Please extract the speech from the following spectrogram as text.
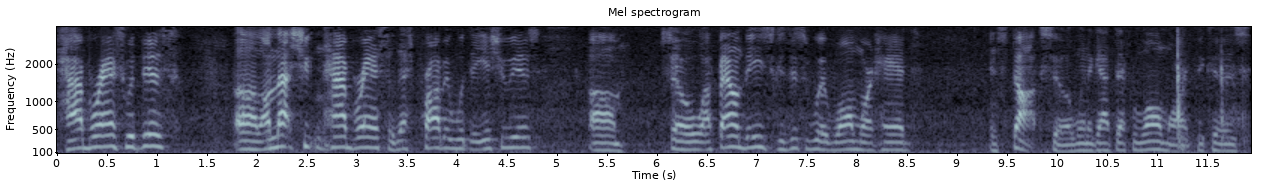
high brass with this. Um, I'm not shooting high brass, so that's probably what the issue is. Um, so I found these because this is what Walmart had in stock. So I went and got that from Walmart because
